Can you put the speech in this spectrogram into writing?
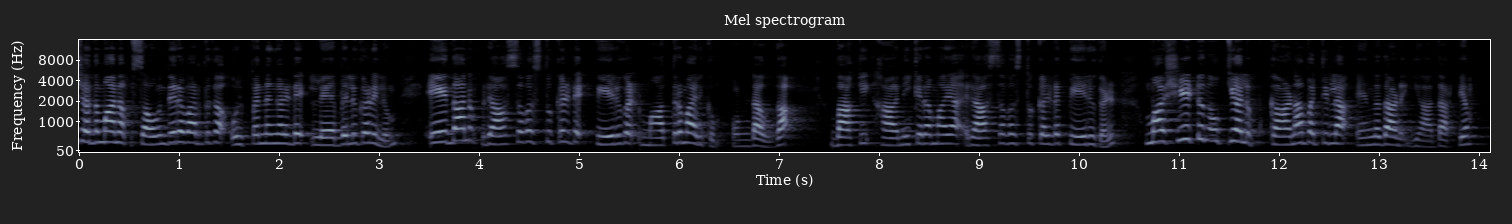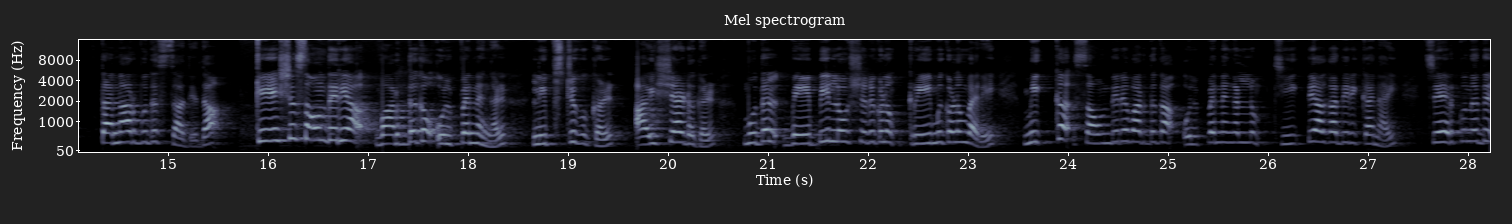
ശതമാനം സൗന്ദര്യവർദ്ധക ഉൽപ്പന്നങ്ങളുടെ ലേബലുകളിലും ഏതാനും രാസവസ്തുക്കളുടെ പേരുകൾ മാത്രമായിരിക്കും ഉണ്ടാവുക. ബാക്കി ഹാനികരമായ രാസവസ്തുക്കളുടെ പേരുകൾ മഷിയിട്ട് നോക്കിയാലും കാണാൻ പറ്റില്ല എന്നതാണ് യാഥാർത്ഥ്യം. തന്നാർബുദ സാധ്യത. കേശ സൗന്ദര്യ വർദ്ധക ഉൽപ്പന്നങ്ങൾ ലിപ്സ്റ്റിക്കുകൾ ഐഷാഡുകൾ മുതൽ ബേബി ലോഷനുകളും ക്രീമുകളും വരെ മിക്ക സൗന്ദര്യവർദ്ധക ഉൽപ്പന്നങ്ങളിലും ചീത്തയാകാതിരിക്കാനായി ചേർക്കുന്നത്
